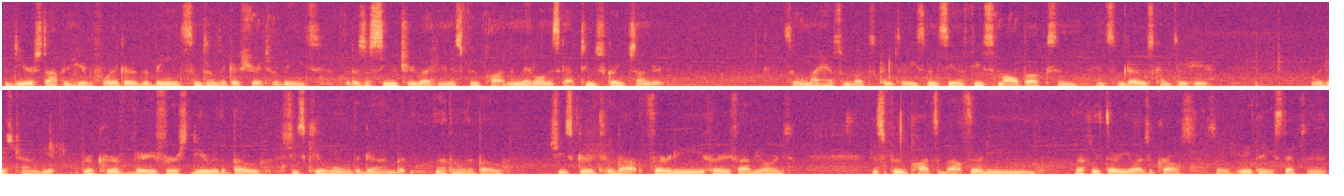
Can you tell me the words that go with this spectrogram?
the deer are stopping here before they go to the beans. Sometimes they go straight to the beans. But there's a cedar tree right here in this food plot in the middle, and it's got two scrapes under it. So we might have some bucks come through. He's been seeing a few small bucks and, and some does come through here. We're just trying to get Brooke her very first deer with a bow. She's killed one with a gun, but nothing with a bow. She's good to about 30, 35 yards. This food plot's about 30, roughly 30 yards across. So anything steps in it,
